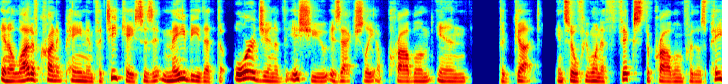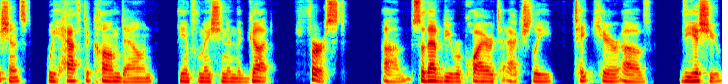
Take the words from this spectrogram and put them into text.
in a lot of chronic pain and fatigue cases, it may be that the origin of the issue is actually a problem in the gut. And so, if we want to fix the problem for those patients, we have to calm down the inflammation in the gut first. Um, so, that'd be required to actually take care of the issue.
